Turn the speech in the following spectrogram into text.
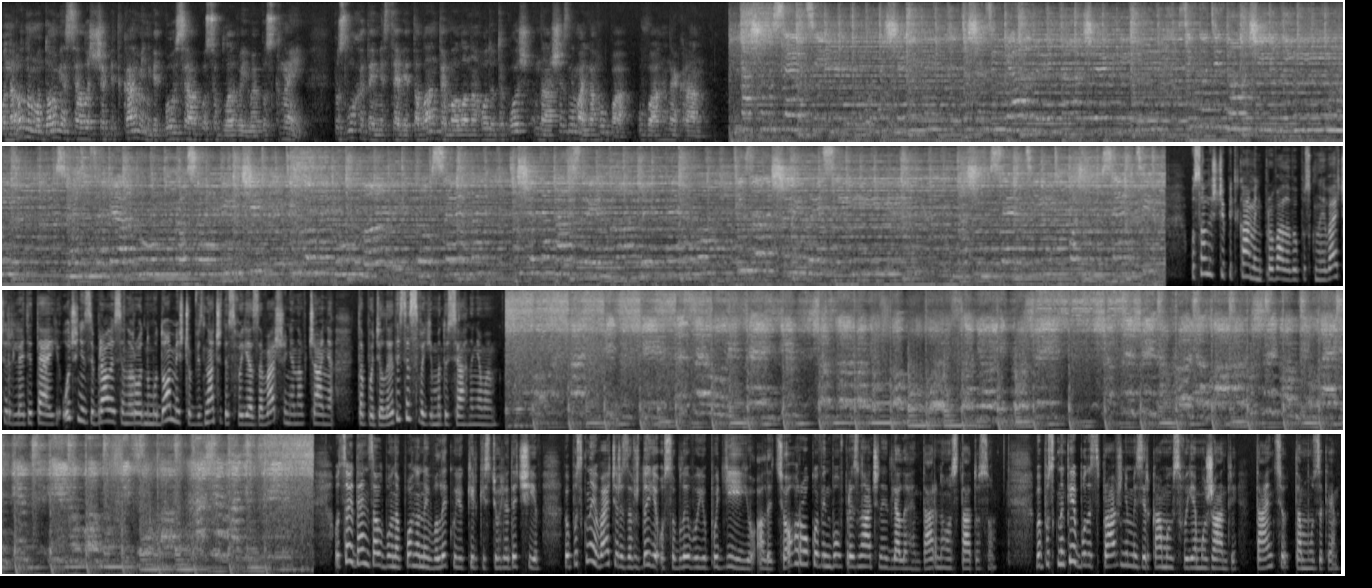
У народному домі селища Підкамінь відбувся особливий випускний. Послухати місцеві таланти мала нагоду також наша знімальна група. Увага на екран. Нашому серці серці. під камінь провели випускний вечір для дітей. Учні зібралися в народному домі, щоб відзначити своє завершення навчання та поділитися своїми досягненнями. Цей день зал був наповнений великою кількістю глядачів. Випускний вечір завжди є особливою подією, але цього року він був призначений для легендарного статусу. Випускники були справжніми зірками у своєму жанрі танцю та музики.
